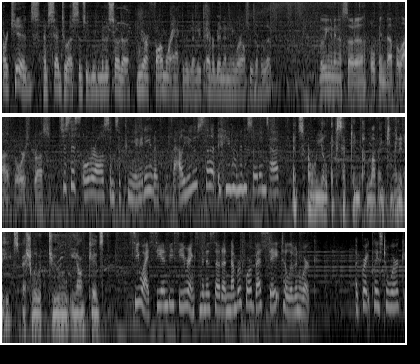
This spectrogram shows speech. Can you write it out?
Our kids have said to us since we moved to Minnesota, we are far more active than we've ever been anywhere else we've ever lived. Moving to Minnesota opened up a lot of doors for us. Just this overall sense of community, the values that, you know, Minnesotans have. It's a real accepting, loving community, especially with two young kids. See why CNBC ranks Minnesota number four best state to live and work a great place to work,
